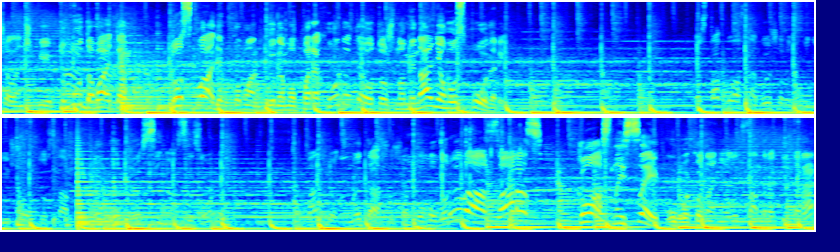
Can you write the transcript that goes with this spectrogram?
Челендж. Тому давайте до складів команд будемо переходити. Отож, номінальні господарі. Ось так, власне, Вишгород підійшов до старту нового осіннього сезону. Патріотс ми теж уже поговорили, а зараз класний сейв у виконанні Олександра Фітера.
